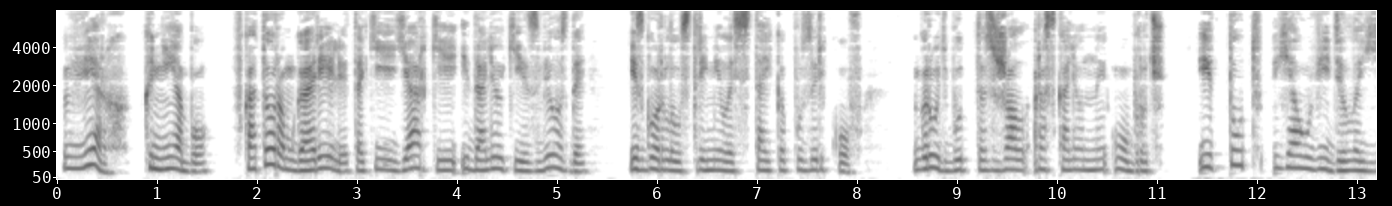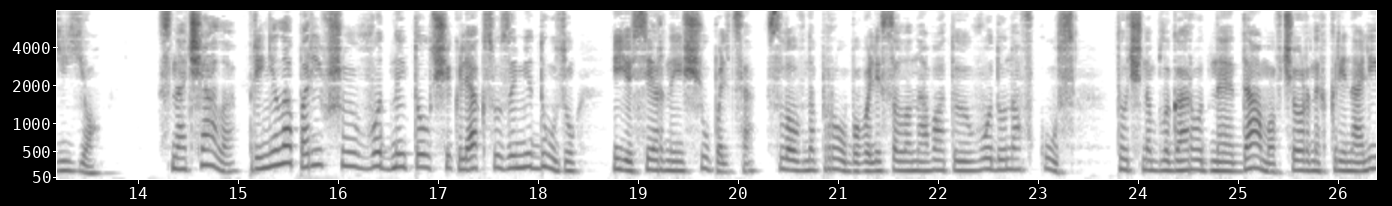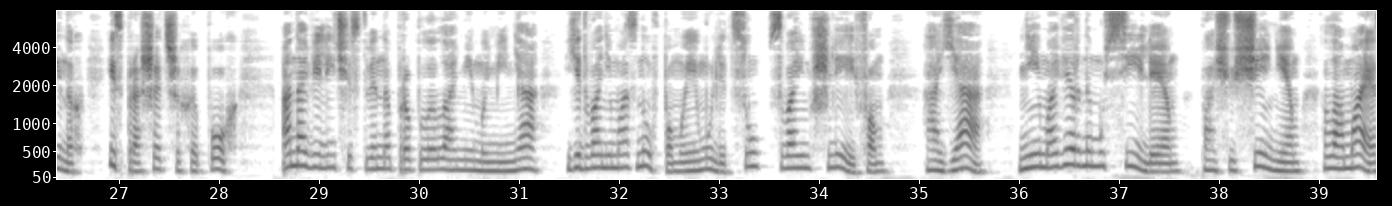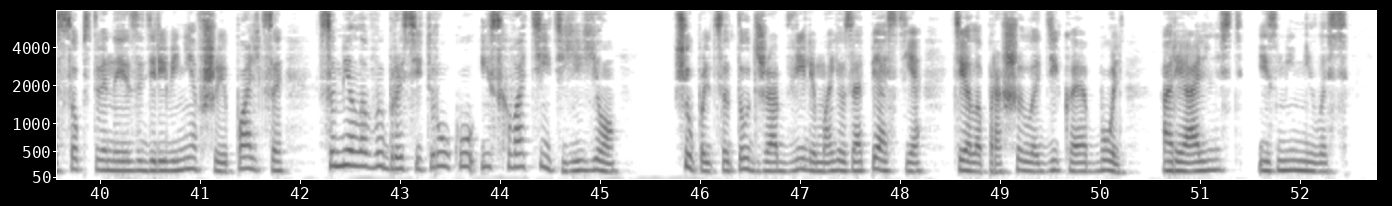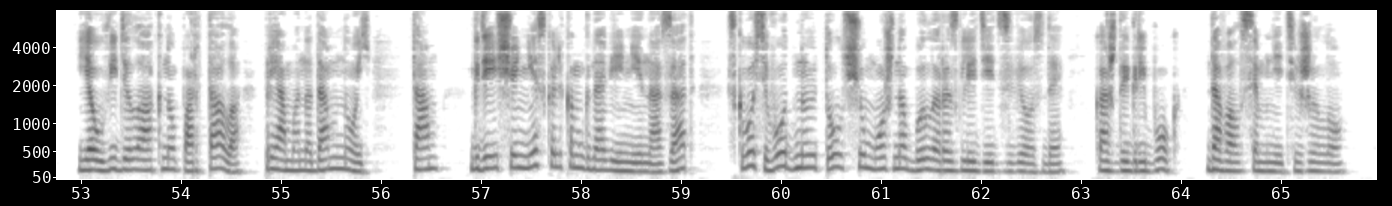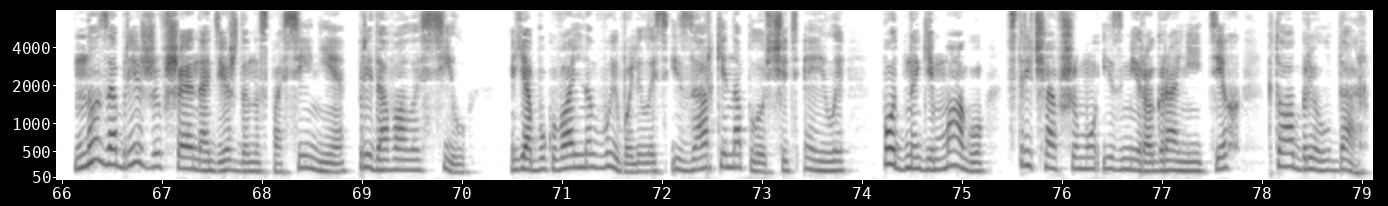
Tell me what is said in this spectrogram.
Вверх, к небу, в котором горели такие яркие и далекие звезды, из горла устремилась стайка пузырьков. Грудь будто сжал раскаленный обруч. И тут я увидела ее. Сначала приняла парившую в водной толще кляксу за медузу. Ее серные щупальца словно пробовали солоноватую воду на вкус. Точно благородная дама в черных кринолинах из прошедших эпох. Она величественно проплыла мимо меня, едва не мазнув по моему лицу своим шлейфом — а я неимоверным усилием, по ощущениям, ломая собственные задеревеневшие пальцы, сумела выбросить руку и схватить ее. Щупальца тут же обвили мое запястье, тело прошила дикая боль, а реальность изменилась. Я увидела окно портала прямо надо мной, там, где еще несколько мгновений назад сквозь водную толщу можно было разглядеть звезды. Каждый грибок давался мне тяжело. Но забрежевшая надежда на спасение придавала сил. Я буквально вывалилась из арки на площадь Эйлы, под ноги магу, встречавшему из мира граней тех, кто обрел дар.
